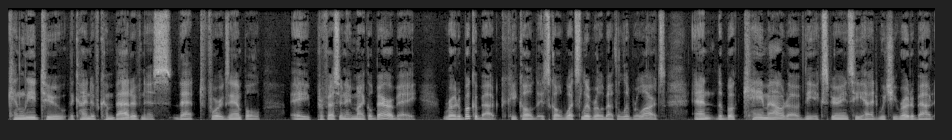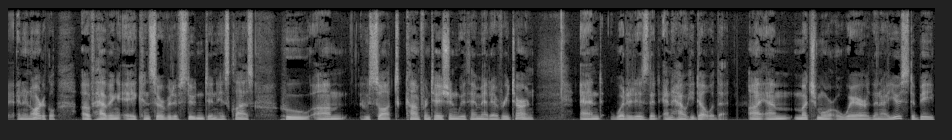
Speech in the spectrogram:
can lead to the kind of combativeness that, for example, a professor named Michael Bérubé wrote a book about. He called it's called "What's Liberal About the Liberal Arts," and the book came out of the experience he had, which he wrote about in an article, of having a conservative student in his class who um, who sought confrontation with him at every turn and what it is that and how he dealt with that. I am much more aware than I used to be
